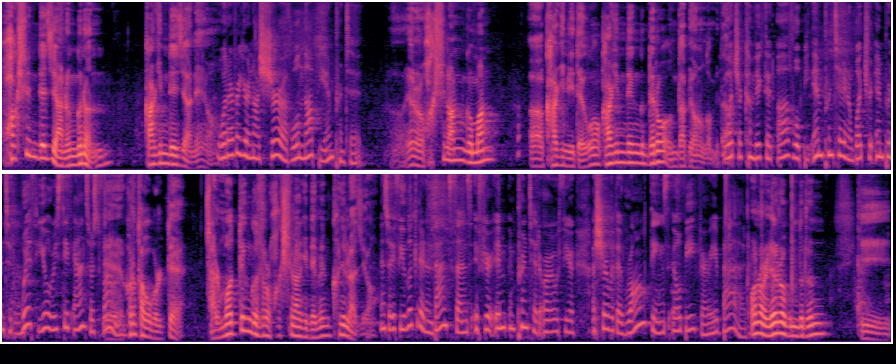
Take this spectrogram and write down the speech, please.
확신되지 않은 거는 각인되지 않아요. Whatever you're not sure of will not be imprinted. 어, 여러분 확신한 것만 어, 각인이 되고 각인된 대로 응답이 오는 겁니다. What you're convicted of will be imprinted, and what you're imprinted with, you'll receive answers from. 예, 그렇다고 볼때 잘못된 것을 확신하게 되면 큰일 나죠. And so, if you look at it in that sense, if you're im- imprinted or if you're assured with the wrong things, it'll be very bad. 오늘 여러분들은 이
